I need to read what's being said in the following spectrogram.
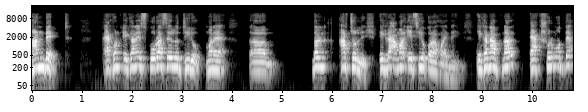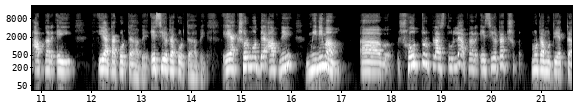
হান্ড্রেড। এখন এখানে স্কোর আছে হলো জিরো মানে ধরেন আটচল্লিশ। এটা আমার এসিও করা হয় নাই। এখানে আপনার একশোর মধ্যে আপনার এই ইয়াটা করতে হবে, এসিওটা করতে হবে। এই একশোর মধ্যে আপনি মিনিমাম সত্তর প্লাস তুললে আপনার এসিওটা মোটামুটি একটা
